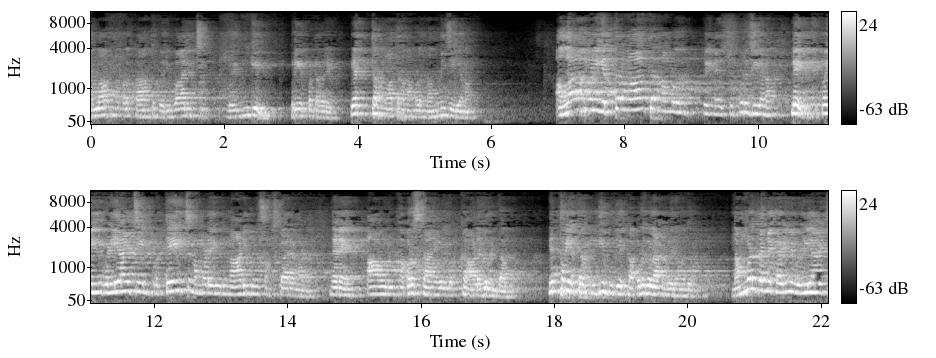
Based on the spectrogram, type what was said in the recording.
അള്ളാഹു നമ്മളെ കാത്തു പരിപാലിച്ചു എങ്കിൽ പ്രിയപ്പെട്ടവരെ എത്ര മാത്രം നമ്മൾ നന്ദി ചെയ്യണം. അള്ളാഹുവിന് എത്രമാത്രം നമ്മൾ പിന്നെ ശുക്ർ ചെയ്യണം അല്ലേ? ഇപ്പൊ ഈ വെള്ളിയാഴ്ചയിൽ പ്രത്യേകിച്ച് നമ്മുടെ ഒരു നാടിന്റെ ഒരു സംസ്കാരമാണ്. ഇങ്ങനെ ആ ഒരു ഖബർസ്ഥാനങ്ങളിലൊക്കെ ആളുകൾ ഉണ്ടാകും എത്രയെത്ര പുതിയ പുതിയ കബറുകളാണ് വരുന്നത്. നമ്മൾ തന്നെ കഴിഞ്ഞ വെള്ളിയാഴ്ച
